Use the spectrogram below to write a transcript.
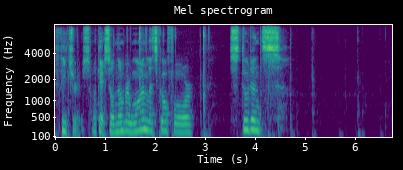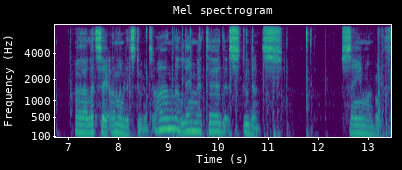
features. Okay so number one let's go for students uh, let's say unlimited students. Unlimited students. Same on both.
